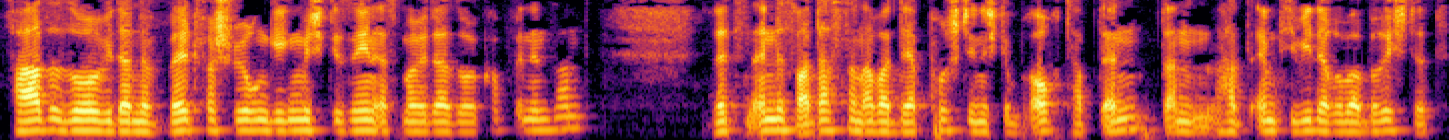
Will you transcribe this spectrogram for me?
Phase so wieder eine Weltverschwörung gegen mich gesehen, erstmal wieder so Kopf in den Sand. Letzten Endes war das dann aber der Push, den ich gebraucht habe, denn dann hat MTV darüber berichtet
